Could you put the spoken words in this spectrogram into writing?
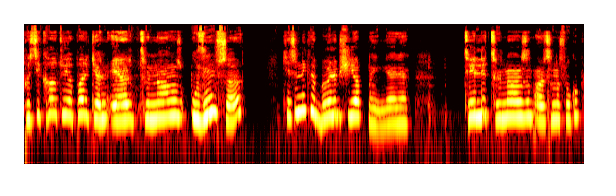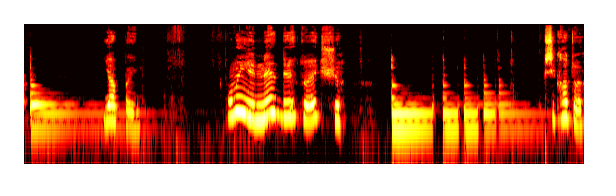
pasikato yaparken eğer tırnağınız uzunsa kesinlikle böyle bir şey yapmayın. Yani telli tırnağınızın arasına sokup yapmayın. Onun yerine direkt olarak şu psikato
